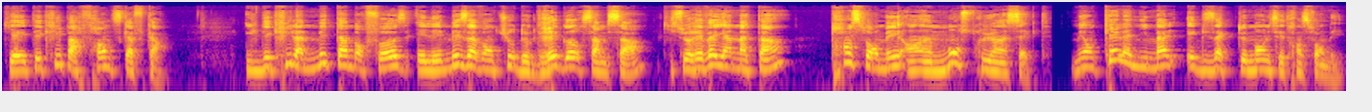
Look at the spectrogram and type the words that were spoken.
qui a été écrit par Franz Kafka. Il décrit la métamorphose et les mésaventures de Grégor Samsa qui se réveille un matin transformé en un monstrueux insecte. Mais en quel animal exactement il s'est transformé?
